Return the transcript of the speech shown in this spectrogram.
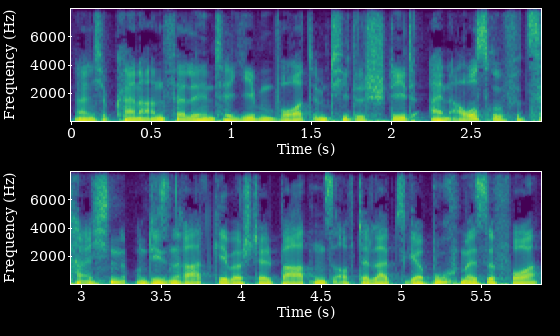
Nein, ich habe keine Anfälle. Hinter jedem Wort im Titel steht ein Ausrufezeichen. Und diesen Ratgeber stellt Bartens auf der Leipziger Buchmesse vor.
